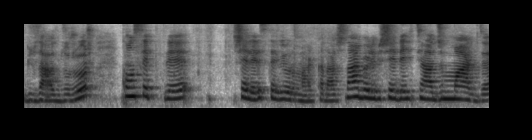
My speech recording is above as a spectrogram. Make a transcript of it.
güzel durur. Konseptli şeyleri seviyorum arkadaşlar. Böyle bir şeyde ihtiyacım vardı.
